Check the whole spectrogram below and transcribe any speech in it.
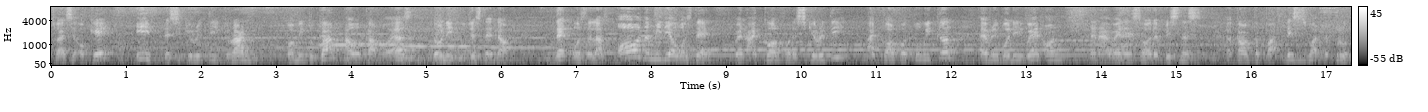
So I said, okay, if the security grant for me to come, I will come. Or else, don't need, you just stand down. That was the last. All the media was there. When I called for the security, I called for two vehicle, everybody went on, then I went and saw the business uh, counterpart. This is what the truth.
